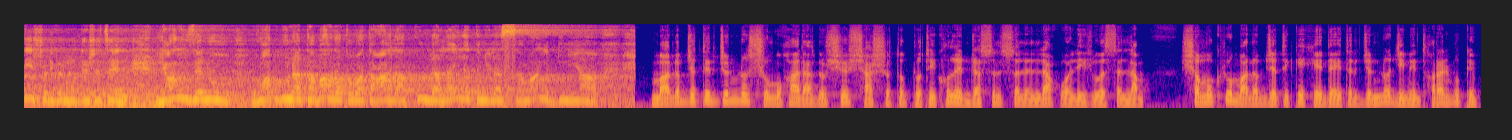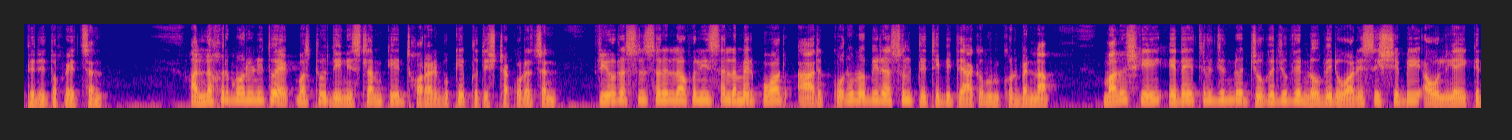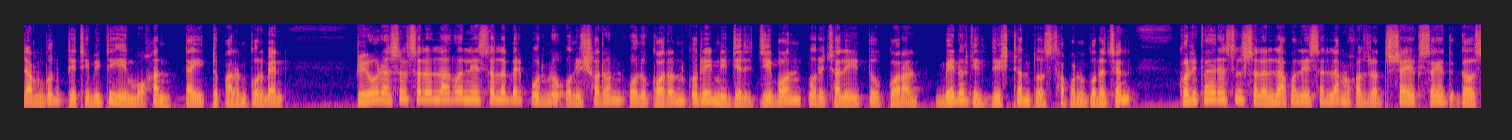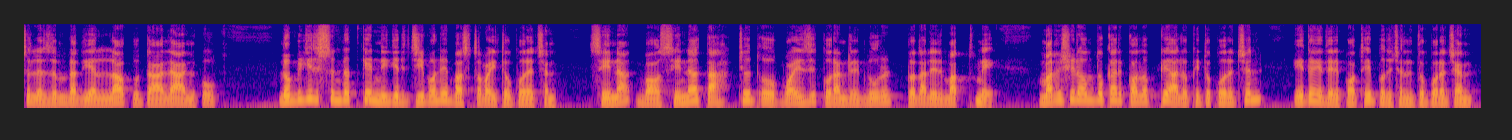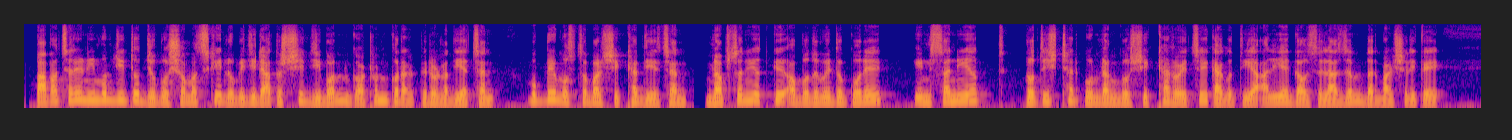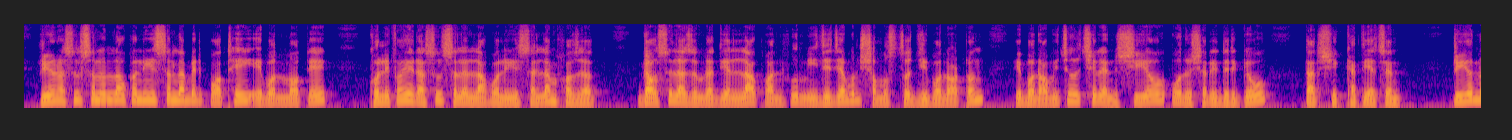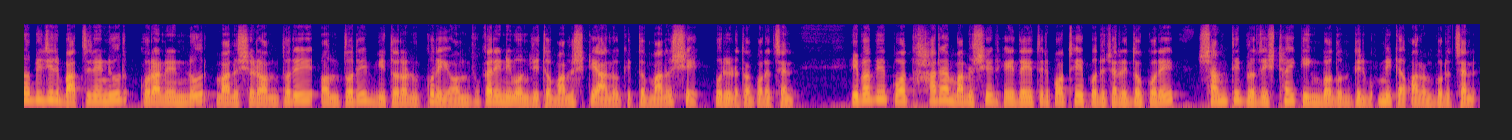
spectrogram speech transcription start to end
হাদিস শরীফের মধ্যে এসেছেন, ইয়ানজেলু রব্বুনা তাবারাক ওয়া তাআলা কুল্লা লাইলাতিন ইলাস সামাই দুনিয়া। মানবজাতির জন্য সুমহান আদর্শের শাশ্বত প্রতীক হলেন রাসুল সাল্লাহ আলী ওয়াসাল্লাম। সমগ্র মানবজাতিকে হেদায়েতের জন্য যিনি ধরার বুকে প্রেরিত হয়েছেন। আল্লাহর মনোনীত একমাত্র দিন ইসলামকে ধরার বুকে প্রতিষ্ঠা করেছেন। প্রিয় রাসুল সাল্লাহ আলি সাল্লামের পর আর কোনো নবী রাসুল পৃথিবীতে আগমন করবেন না। মানুষকে হেদায়েতের জন্য যুগে যুগে নবীর ওয়ারিস হিসেবে আউলিয়া ইকরামগণ পৃথিবীতে এই মহান দায়িত্ব পালন করবেন। প্রিয় রাসুল সাল্লাহ সাল্লামের পূর্ণ অনুসরণ, অনুকরণ করে নিজের জীবন পরিচালিত করার বেনজির দৃষ্টান্ত স্থাপন করেছেন খলিফায় রাসুল সাল্লাহ আলি সাল্লাম হজরত শাইখ সৈয়দ গৌসুল আজম রাদিয়াল্লাহ তালা আনহু। নবীজির সুন্নতকে নিজের জীবনে বাস্তবায়িত করেছেন। সিনা বা সিনা তাহজুদ ও বয়েজি কোরআনের নূর প্রদানের মাধ্যমে মানুষের অন্ধকার কলককে আলোকিত করেছেন এদের পথে পরিচালিত করেছেন। পাপাচারে নিমজ্জিত যুব সমাজকে নবীজির আদর্শে জীবন গঠন করার প্রেরণা দিয়েছেন হুব্বে মোস্তফার শিক্ষা দিয়েছেন। নফসানিয়তকে অবদমিত করে ইনসানিয়ত প্রতিষ্ঠার পূর্ণাঙ্গ শিক্ষা রয়েছে কাগতিয়া আলিয়া গাউসুল আজম দরবার শরীফে। প্রিয় রাসুল সাল্লাহ আলী সাল্লামের পথেই এবং মতে খলিফাই রাসুল সাল্লাহ আলী সাল্লাম হজরত গাউসুল আজম রাদিয়াল্লাহ আনহু নিজে যেমন সমস্ত জীবন অটল এবং অবিচল ছিলেন স্বীয় অনুসারীদেরকেও তার শিক্ষা দিয়েছেন। প্রিয় নবীজির বাতিনের নূর, কোরআনের নূর মানুষের অন্তরে অন্তরে বিতরণ করে অন্ধকারে নিমন্ত্রিত মানুষকে আলোকিত মানুষে পরিণত করেছেন। এভাবে পথ হারা মানুষের হেদায়তের পথে পরিচালিত করে শান্তি প্রতিষ্ঠায় কিংবদন্তির ভূমিকা পালন করেছেন।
